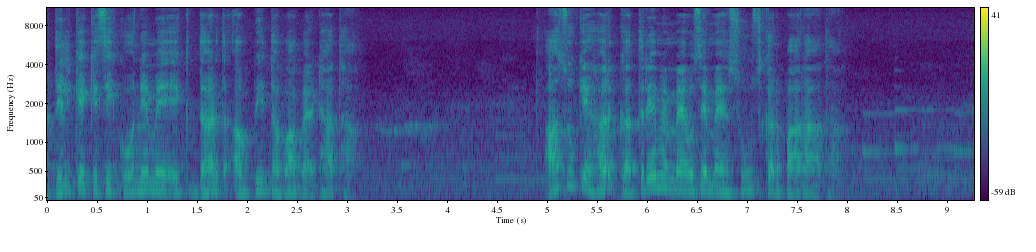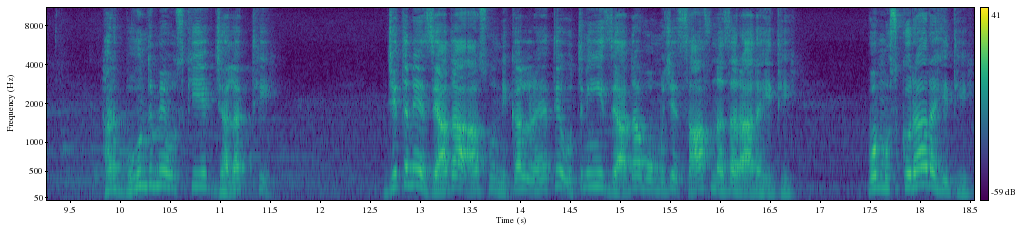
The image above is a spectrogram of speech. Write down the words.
दिल के किसी कोने में एक दर्द अब भी दबा बैठा था। आँसू के हर कतरे में मैं उसे महसूस कर पा रहा था। हर बूंद में उसकी एक झलक थी। जितने ज़्यादा आँसू निकल रहे थे, उतनी ही ज़्यादा वो मुझे साफ़ नज़र आ रही थी। वो मुस्कुरा रही थी,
